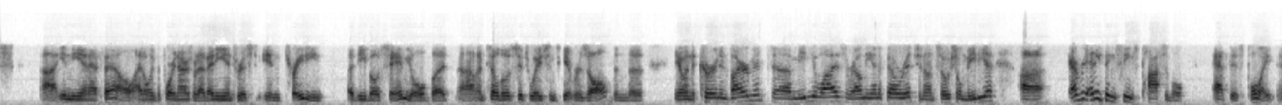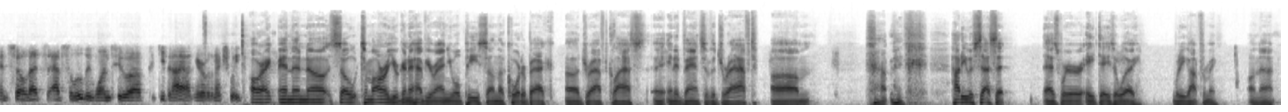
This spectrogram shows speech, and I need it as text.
uh, in the NFL. I don't think the 49ers would have any interest in trading a Deebo Samuel, but uh, until those situations get resolved and the you know in the current environment, uh, media wise around the NFL, Rich, and on social media, uh, every anything seems possible at this point, and so that's absolutely one to uh, to keep an eye on here over the next week. All right, and then uh, so tomorrow you're going to have your annual piece on the quarterback uh, draft class uh, in advance of the draft. Um, how do you assess it as we're eight days away? What do you got for me on that?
